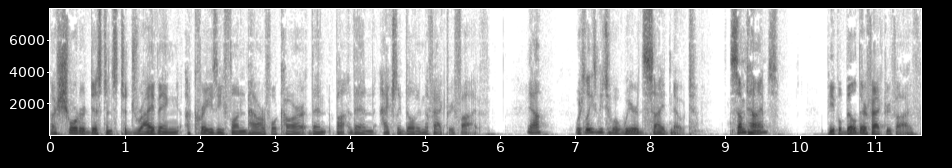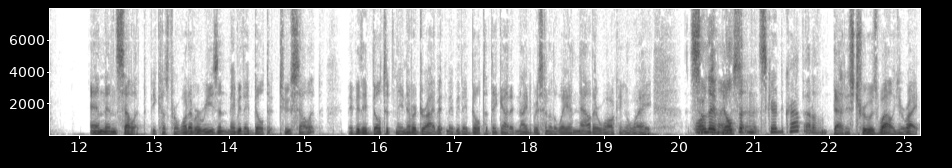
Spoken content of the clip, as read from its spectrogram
a shorter distance to driving a crazy, fun, powerful car than than actually building the factory five. Yeah. Which leads me to a weird side note. Sometimes people build their factory five and then sell it because for whatever reason, maybe they built it to sell it. Maybe they built it and they never drive it. Maybe they built it, they got it 90% of the way, and now they're walking away. Or they built it and it scared the crap out of them. that is true as well. You're right.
